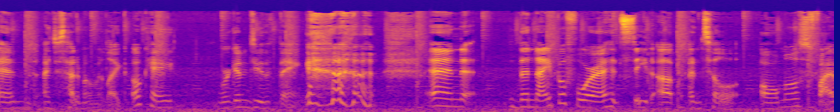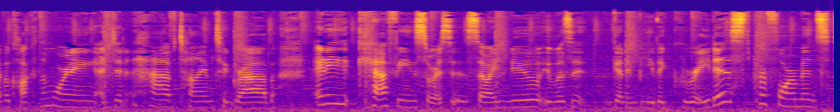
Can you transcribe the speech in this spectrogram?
And I just had a moment like, okay, we're gonna do the thing. and the night before, I had stayed up until almost five o'clock in the morning. I didn't have time to grab any caffeine sources, so I knew it wasn't going to be the greatest performance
